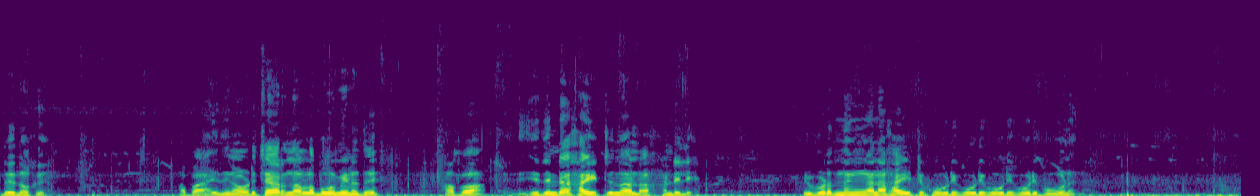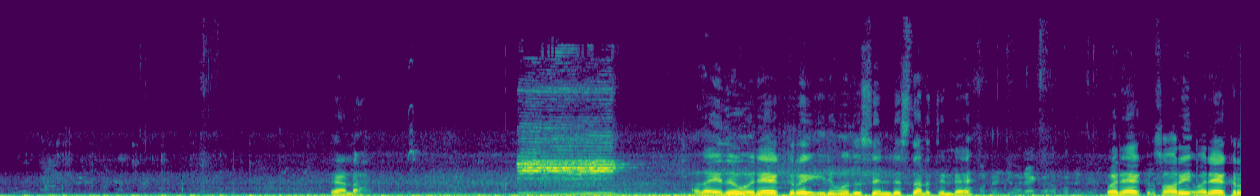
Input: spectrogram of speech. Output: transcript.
ഇതേ നോക്ക്. അപ്പോൾ ഇതിനോട് ചേർന്നുള്ള ഭൂമിയാണിത്. അപ്പോൾ ഇതിന്റെ ഹൈറ്റ് എന്ന് കണ്ട? കണ്ടില്ലേ? ഇവിടുന്ന് ഇങ്ങനെ ഹൈറ്റ് കൂടി കൂടി കൂടി കൂടി പോവാണ്. വേണ്ട. അതായത് ഒരേക്കർ ഇരുപത് സെന്റ് സ്ഥലത്തിന്റെ ഒരേക്കർ സോറി ഒരേക്കർ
